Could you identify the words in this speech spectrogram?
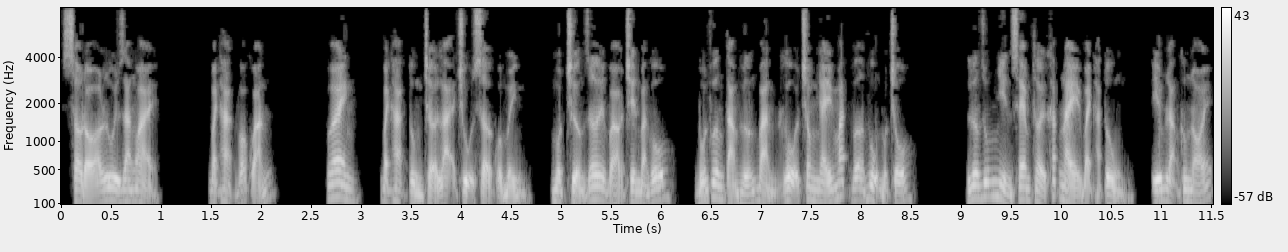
sau đó lui ra ngoài. Bạch hạc võ quán. Với anh. Bạch hạc tùng trở lại trụ sở của mình, một trưởng rơi vào trên bàn gỗ, bốn phương tám hướng bản gỗ trong nháy mắt vỡ vụn một chỗ. Lương dũng nhìn xem thời khắc này bạch hạc tùng, im lặng không nói.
